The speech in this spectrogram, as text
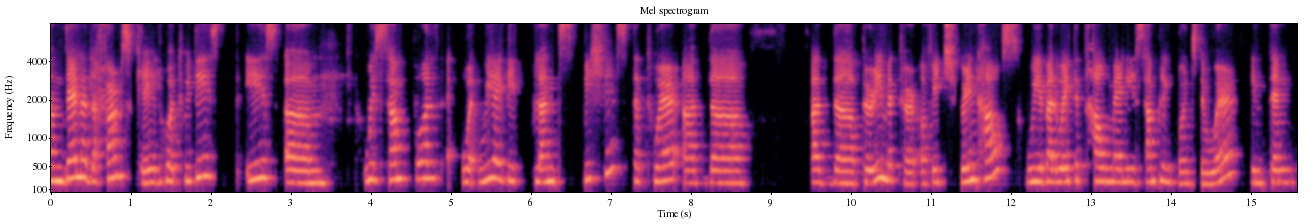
And then at the farm scale, what we did is um, we sampled, we ID plant species that were at the at the perimeter of each greenhouse. We evaluated how many sampling points there were in 10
